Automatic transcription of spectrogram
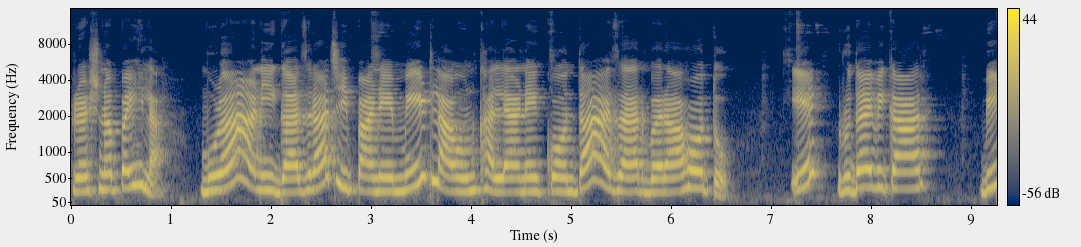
प्रश्न पहिला मुळा आणि गाजराची पाने मीठ लावून खाल्ल्याने कोणता आजार बरा होतो? ए हृदयविकार बी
